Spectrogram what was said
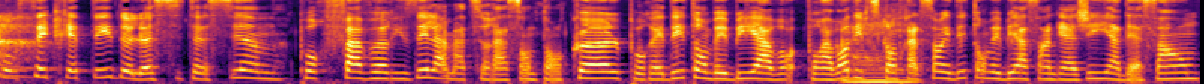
pour sécréter de l'ocytocine, pour favoriser la maturation de ton col, pour aider ton bébé à avoir, pour avoir des petites contractions, aider ton bébé à s'engager, à descendre.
